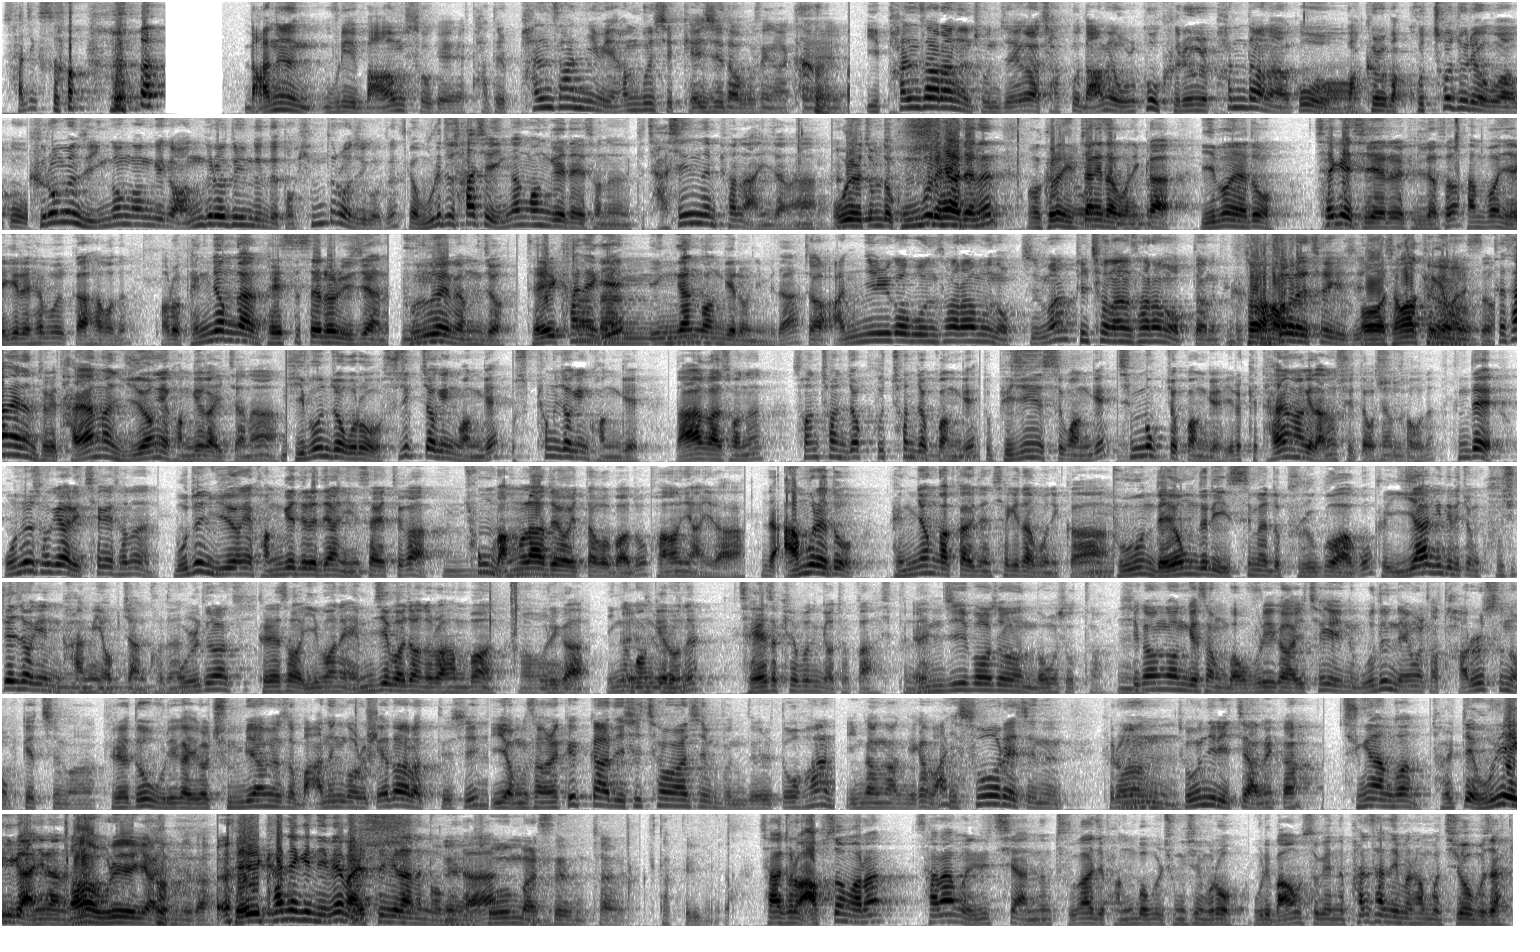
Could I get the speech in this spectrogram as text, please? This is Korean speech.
사직서? 나는 우리 마음속에 다들 판사님이 한 분씩 계시다고 생각해. 이 판사라는 존재가 자꾸 남의 옳고 그름을 판단하고 어. 막 그걸 막 고쳐주려고 하고 그러면서 인간관계가 안 그래도 힘든데 더 힘들어지거든. 그러니까 우리도 사실 인간관계에 대해서는 이렇게 자신 있는 편은 아니잖아. 오히려 좀 더 공부를 해야 되는 뭐 그런 입장이다 보니까 이번에도 책의 지혜를 빌려서 한번 얘기를 해볼까 하거든. 바로 100년간 베스트셀러를 유지하는 불후의 명저 데일 카네기의 짜잔. 인간관계론입니다. 자, 안 읽어본 사람은 없지만 실천한 사람은 없다는 그 전설의 책이지. 어, 정확하게 어. 말했어. 세상에는 되게 다양한 유형의 관계가 있잖아. 기본적으로 수직적인 관계, 수평적인 관계, 나아가서는 선천적, 후천적 관계, 또 비즈니스 관계, 친목적 관계 이렇게 다양하게 나눌 수 있다고 생각하거든. 근데 오늘 소개할 이 책에서는 모든 유형의 관계들에 대한 인사이트가 총망라되어 있다고 봐도 과언이 아니다. 근데 아무래도 100년 가까이 된 책이다 보니까 좋은 내용들이 있음에도 불구하고 그 이야기들이 좀 구시대적인 감이 없지 않거든. 올드하지. 그래서 이번에 MG 버전으로 한번 어, 우리가 인간관계론을 재해석해보는 게 어떨까 싶은데 MG 버전 너무 좋다. 음. 시간 관계상 막 우리가 이 책에 있는 모든 내용을 다 다룰 수는 없겠지만 그래도 우리가 이걸 준비하면서 많은 거를 깨달았듯이 음. 이 영상을 끝까지 시청하신 분들 또한 인간관계가 많이 수월해지는 그런 음. 좋은 일이 있지 않을까? 중요한 건 절대 우리 얘기가 아니라는 거 아 우리 얘기 아닙니다. 데일 카네기님의 말씀이라는 네, 겁니다 좋은 말씀 잘 부탁드립니다. 자 그럼 앞서 말한 사람을 잃지 않는 두 가지 방법을 중심으로 우리 마음속에 있는 판사님을 한번 지워보자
